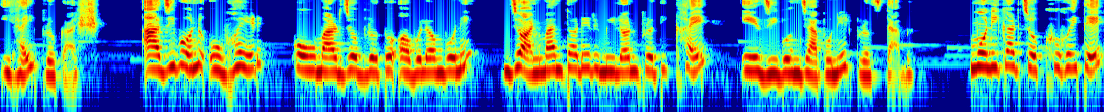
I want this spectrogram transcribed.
ইহাই প্রকাশ। আজীবন উভয়ের কৌমার্যব্রত অবলম্বনে জন্মান্তরের মিলন প্রতীক্ষায় এ জীবন যাপনের প্রস্তাব। মনিকার চক্ষু হইতে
